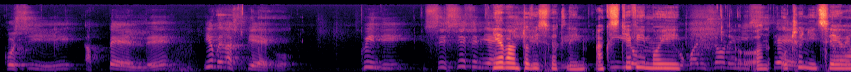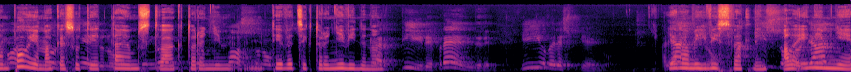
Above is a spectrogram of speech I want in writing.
Così a pelle, io ve la spiego. Quindi ja vám to vysvetlím. Ak ste vy moji učeníci, ja vám poviem, aké sú tie tajomstvá, ktoré ne, tie veci, ktoré nevidno. Ja vám ich vysvetlím, ale iným nie.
